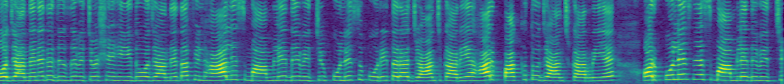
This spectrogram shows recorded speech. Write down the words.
ਹੋ ਜਾਂਦੇ ਨੇ ਤੇ ਜਿਸ ਦੇ ਵਿੱਚ ਉਹ ਸ਼ਹੀਦ ਹੋ ਜਾਂਦੇ ਤਾਂ ਫਿਲਹਾਲ ਇਸ ਮਾਮਲੇ ਦੇ ਵਿੱਚ ਪੁਲਿਸ ਪੂਰੀ ਤਰ੍ਹਾਂ ਜਾਂਚ ਕਰ ਰਹੀ ਹੈ, ਹਰ ਪੱਖ ਤੋਂ ਜਾਂਚ ਕਰ ਰਹੀ ਹੈ। ਔਰ ਪੁਲਿਸ ਨੇ ਇਸ ਮਾਮਲੇ ਦੇ ਵਿੱਚ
